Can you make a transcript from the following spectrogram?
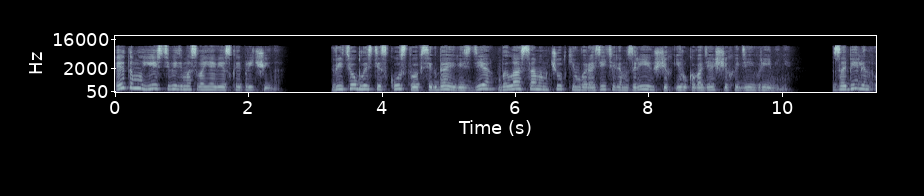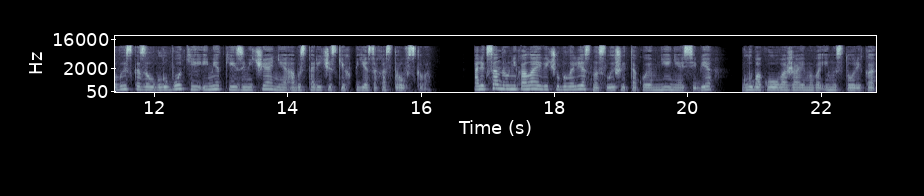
Этому есть, видимо, своя веская причина. Ведь область искусства всегда и везде была самым чутким выразителем зреющих и руководящих идей времени. Забелин высказал глубокие и меткие замечания об исторических пьесах Островского. Александру Николаевичу было лестно слышать такое мнение о себе, глубоко уважаемого им историка,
